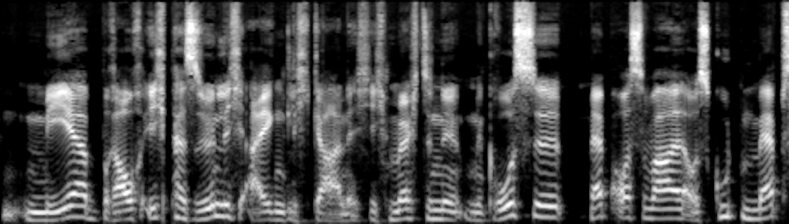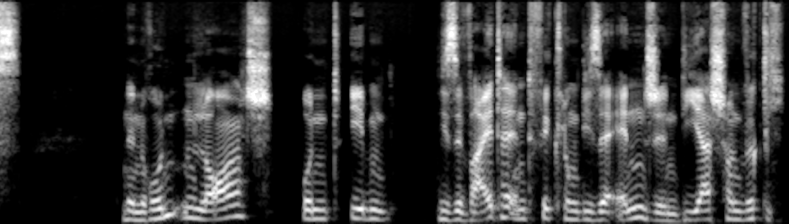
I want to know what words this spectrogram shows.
Mehr brauche ich persönlich eigentlich gar nicht. Ich möchte eine, eine große Map-Auswahl aus guten Maps, einen runden Launch und eben diese Weiterentwicklung dieser Engine, die ja schon wirklich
